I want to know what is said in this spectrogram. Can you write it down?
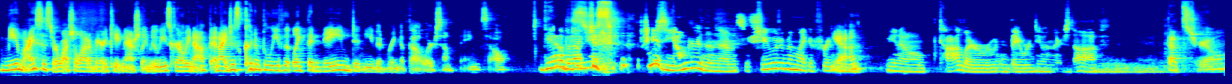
me and my sister watched a lot of Mary Kate and Ashley movies growing up, and I just couldn't believe that like the name didn't even ring a bell or something. So Yeah, but I mean, just she's younger than them, so she would have been like a freaking, Yeah. you know, toddler when they were doing their stuff. that's true.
